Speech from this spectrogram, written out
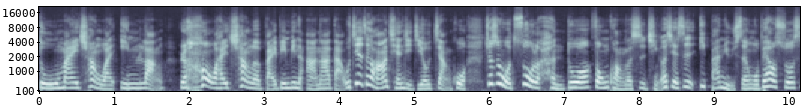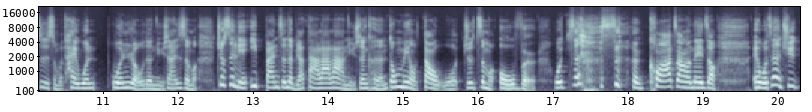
独麦唱完《音浪》，然后我还唱了白冰冰的《阿娜达》。我记得这个好像前几集有讲过，就是我做了很多疯狂的事情，而且是一般女生，我不要说是什么太温温柔的女生还是什么，就是连一般真的比较大辣辣的女生，可能都没有到我就这么 over，我真的是很夸张的那种。哎，我真的去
